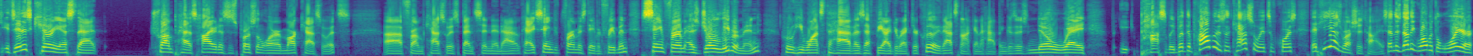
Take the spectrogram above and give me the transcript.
it is curious that Trump has hired as his personal lawyer Mark Kasowitz. Uh, from Kasowitz Benson and uh, okay, same firm as David Friedman, same firm as Joe Lieberman, who he wants to have as FBI director. Clearly, that's not going to happen because there's no way possibly. But the problem is with Kasowitz, of course, that he has Russia ties, and there's nothing wrong with the lawyer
